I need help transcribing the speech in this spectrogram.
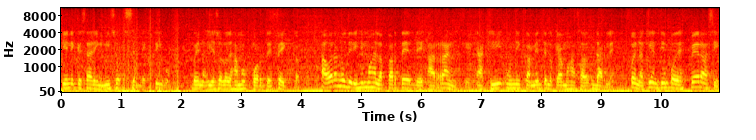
tiene que estar en inicio selectivo. Bueno, y eso lo dejamos por defecto. Ahora nos dirigimos a la parte de arranque. Aquí únicamente lo que vamos a darle. Bueno, aquí en tiempo de espera, sí,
